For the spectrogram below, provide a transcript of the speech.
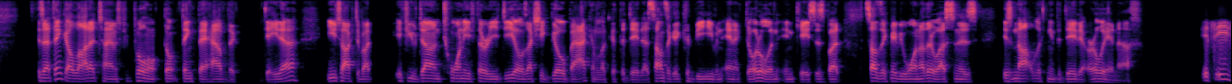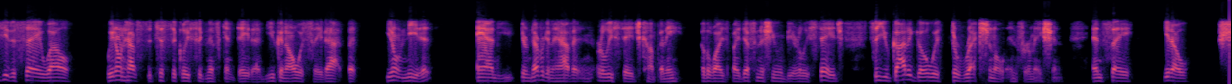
is I think a lot of times people don't think they have the data. You talked about if you've done 20, 30 deals, actually go back and look at the data. It sounds like it could be even anecdotal in, in cases, but sounds like maybe one other lesson is is not looking at the data early enough. It's easy to say, well, we don't have statistically significant data. You can always say that, but you don't need it. And you're never going to have it in an early stage company. Otherwise, by definition, you would be early stage. So you've got to go with directional information and say, you know,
